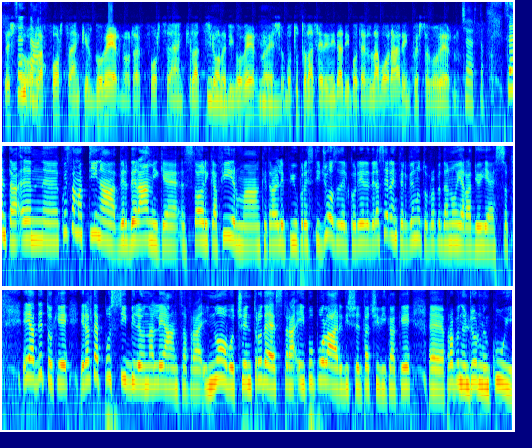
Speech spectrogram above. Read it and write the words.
Questo Senta... rafforza anche il governo, rafforza anche l'azione mm. di governo mm. e soprattutto la serenità di poter lavorare in questo governo. Certo. Senta, ehm, questa mattina Verderami, che è storica firma, anche tra le più prestigiose del Corriere della Sera, è intervenuto proprio da noi a Radio Yes e ha detto che in realtà è possibile un'alleanza fra il nuovo centrodestra e i popolari di scelta civica che eh, proprio nel giorno in cui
